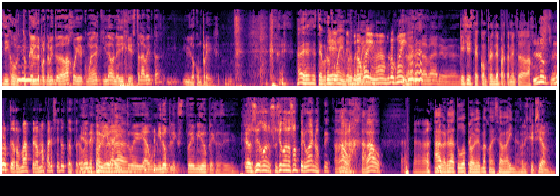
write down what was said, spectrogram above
Dijo, toqué el departamento de abajo y como era alquilado le dije, está a la venta y, y lo compré. Ah, es este Bruce Eh, Wayne. Bruce, Bruce Wayne. Wayne, ¿no? Bruce Wayne. Madre, weón. ¿Qué hiciste? Compré el departamento de abajo. Lu- Luthor, más, pero más parece Luthor, pero bueno. escalera y tuve ya un- mi duplex, tuve mi duplex así. Pero sus hijos, sus hijos no son peruanos, pe. Cagao, cagao. Ah, verdad, tuvo problemas con esa vaina. Con la inscripción.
